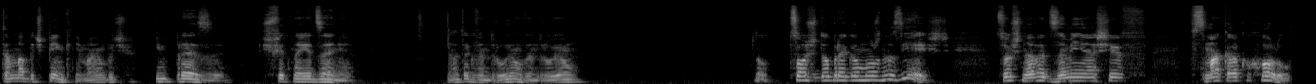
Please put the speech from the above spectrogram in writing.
Tam ma być pięknie, mają być imprezy, świetne jedzenie. No ale tak wędrują, wędrują. No, coś dobrego można zjeść. Coś nawet zamienia się w, w smak alkoholu.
